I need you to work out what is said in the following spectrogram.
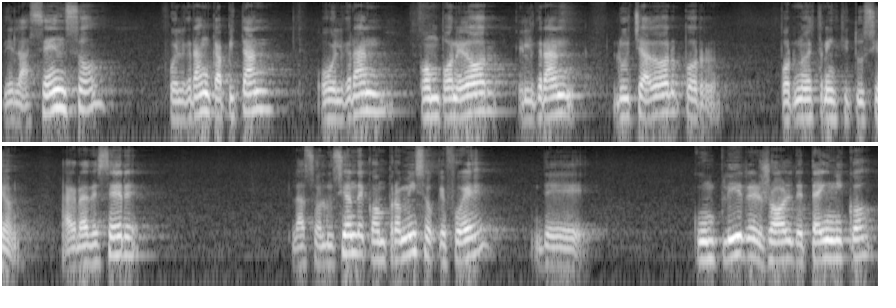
del ascenso, fue el gran capitán o el gran componedor, el gran luchador por, por nuestra institución. Agradecer la solución de compromiso que fue de cumplir el rol de técnico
